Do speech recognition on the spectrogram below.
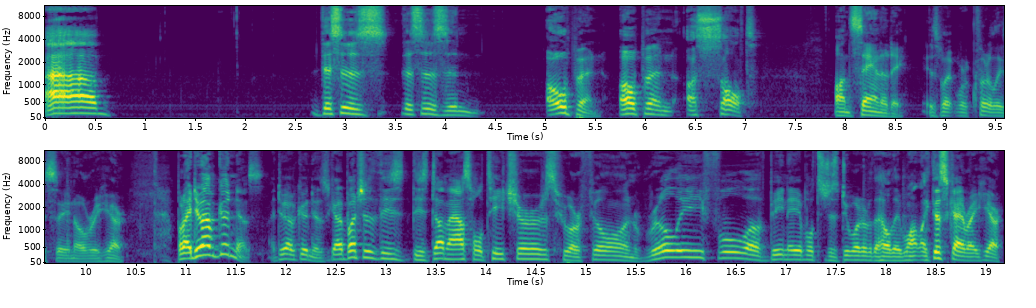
Um, this is this is an open open assault on sanity is what we're clearly seeing over here. But I do have good news. I do have good news. We got a bunch of these these dumb asshole teachers who are feeling really full of being able to just do whatever the hell they want. Like this guy right here.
